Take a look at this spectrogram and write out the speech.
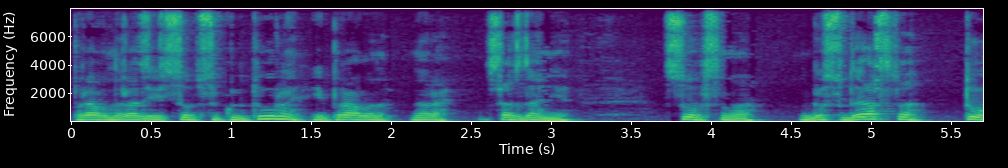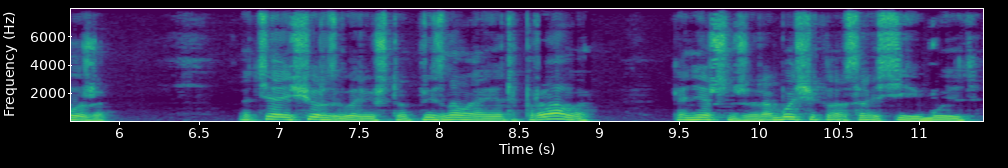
право на развитие собственной культуры и право на создание собственного государства тоже. Хотя, еще раз говорю, что признавая это право, конечно же, рабочий класс России будет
